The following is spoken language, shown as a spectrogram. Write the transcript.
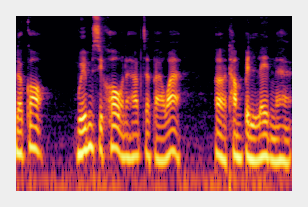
แล้วก็ whimsical นะครับ จะแปลว่าทำเป็นเล่นนะฮะ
